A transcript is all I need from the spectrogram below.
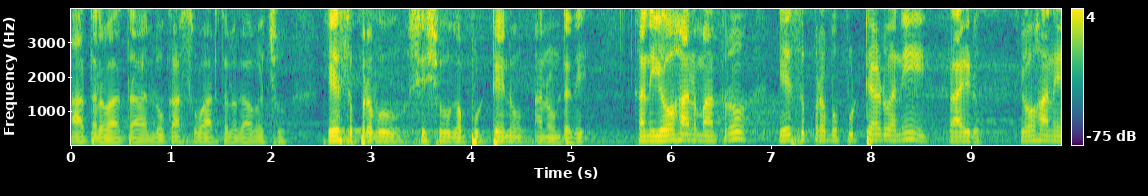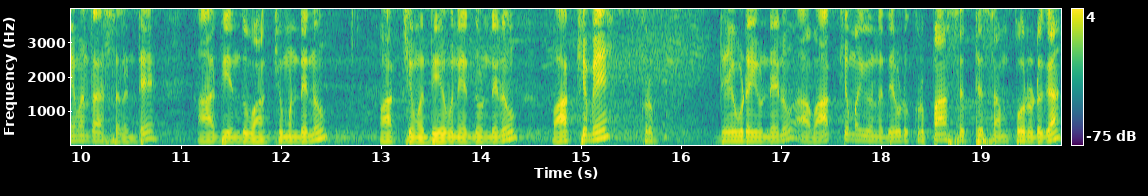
ఆ తర్వాత లూకా సువార్తలు కావచ్చు. యేసు ప్రభు శిశువుగా పుట్టేను అని ఉంటుంది. కానీ యోహాను మాత్రం యేసు ప్రభు పుట్టాడు అని రాయడు. యోహాన్ ఏమని రాస్తారంటే ఆది ఎందు వాక్యం ఉండెను వాక్యము దేవుని ఎందు ఉండెను వాక్యమే కృప దేవుడై ఉండేను. ఆ వాక్యమై ఉన్న దేవుడు కృపాసత్య సంపూర్ణుడుగా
